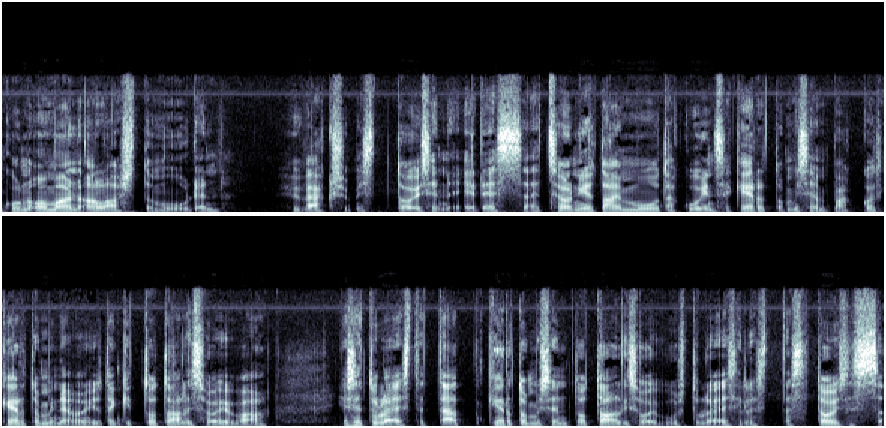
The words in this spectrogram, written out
kuin oman alastomuuden hyväksymistä toisen edessä. Että se on jotain muuta kuin se kertomisen pakko. Että kertominen on jotenkin totalisoivaa ja se tulee sitten, tämä kertomisen totaalisoivuus tulee esille tässä toisessa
